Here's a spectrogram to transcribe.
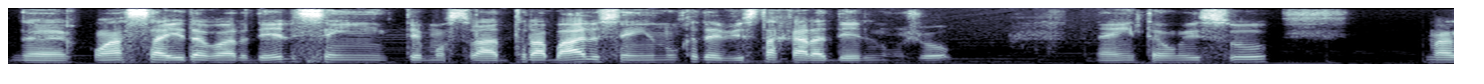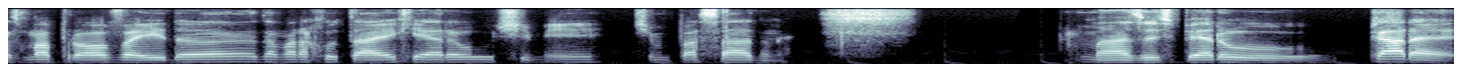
Né, com a saída agora dele, sem ter mostrado trabalho, sem nunca ter visto a cara dele num jogo. Né? Então isso mais uma prova aí da, da Maracutaia que era o time, time passado, né? Mas eu espero, cara,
